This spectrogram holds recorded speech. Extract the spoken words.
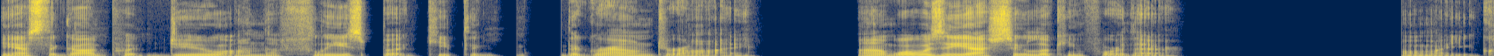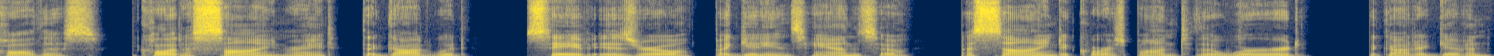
He asked that God put dew on the fleece, but keep the, the ground dry. Uh, what was he actually looking for there? What might you call this? Call it a sign, right? That God would save Israel by Gideon's hand. So a sign to correspond to the word that God had given.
